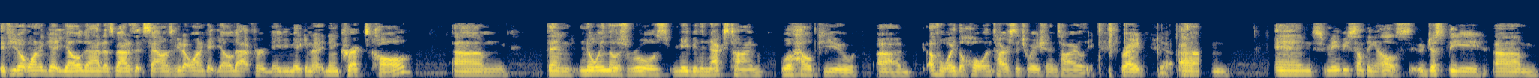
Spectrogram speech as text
if you don't want to get yelled at, as bad as it sounds, if you don't want to get yelled at for maybe making an incorrect call, um, then knowing those rules, maybe the next time will help you uh, avoid the whole entire situation entirely, right? Yeah. Um, and maybe something else it would just be um,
